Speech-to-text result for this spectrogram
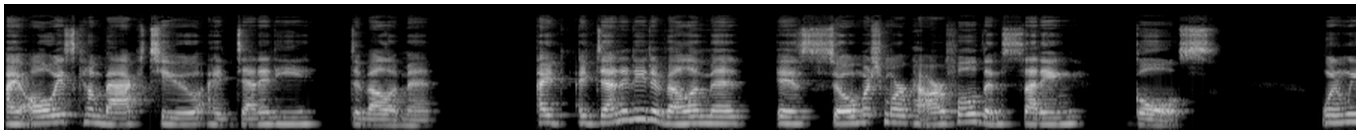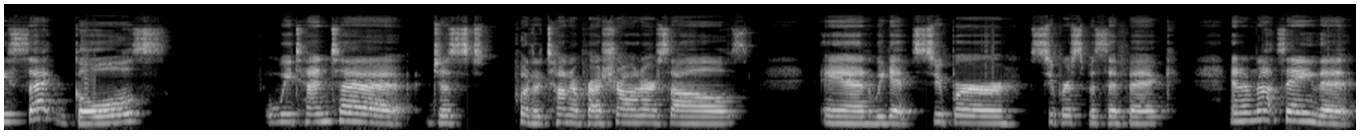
I always come back to identity development. I, identity development is so much more powerful than setting goals. When we set goals, we tend to just put a ton of pressure on ourselves and we get super super specific. And I'm not saying that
